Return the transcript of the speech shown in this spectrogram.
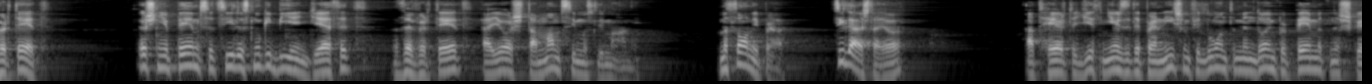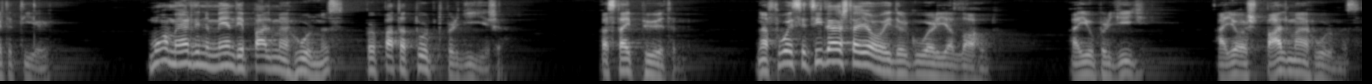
Vërtet, është një pemë së cilës nuk i bien gjethet dhe vërtet ajo është tamam si muslimani. Më thoni pra, cila është ajo? Atëherë të gjithë njerëzit e pranishëm filluan të mendojnë për pemët në shkretëtirë. Mua më erdhi në mendje palma e hurmës, por pata turp të përgjigjesha. Pastaj pyetën, Na thuaj se cila është ajo i dërguar i Allahut? Ai u përgjigj, Ajo është palma e hurmës.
